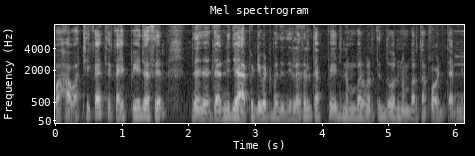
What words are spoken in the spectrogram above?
पहावा. ठीक आहे? ते काही पेज असेल ज्या ज्या- ज्यांनी जे ॲफिडेविटमध्ये दिलं असेल त्या पेज नंबरवरती दोन नंबरचा पॉईंट त्यांनी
